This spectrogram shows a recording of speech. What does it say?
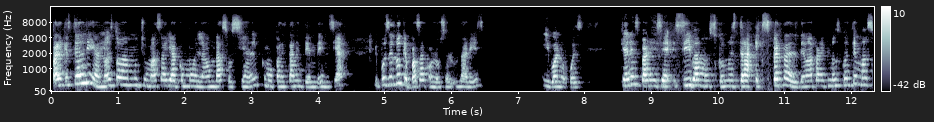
para que esté al día, ¿no? Esto va mucho más allá como en la onda social, como para estar en tendencia. Y pues es lo que pasa con los celulares. Y bueno, pues, ¿qué les parece si vamos con nuestra experta del tema para que nos cuente más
